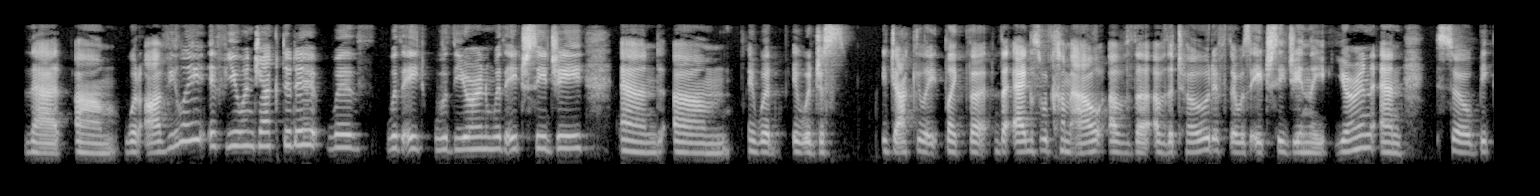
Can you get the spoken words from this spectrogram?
that um, would ovulate if you injected it with with H- with urine with HCG, and um, it would it would just ejaculate like the the eggs would come out of the of the toad if there was hcg in the urine and so be,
